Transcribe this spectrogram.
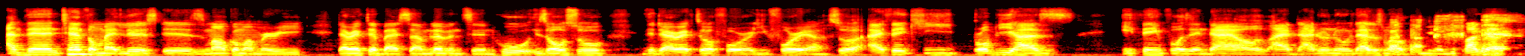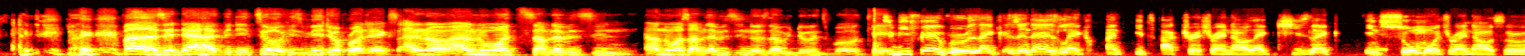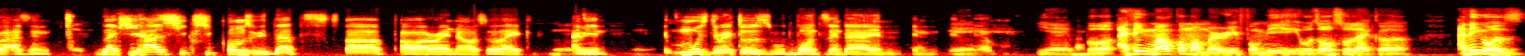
and then 10th on my list is malcolm and marie directed by sam levinson who is also the director for euphoria so i think he probably has a thing for Zendaya. I, I don't know. That is my opinion. The fact that, fact that Zendaya has been in two of his major projects. I don't know. I don't know what Sam Levinson. I don't know what Sam Levinson knows that we don't. But okay. To be fair, bro, like Zendaya is like an it actress right now. Like she's like in so much right now. So as in, like she has, she she comes with that star power right now. So like, I mean, most directors would want Zendaya in in, in. Um, yeah, but I think Malcolm and Marie for me it was also like a, I think it was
